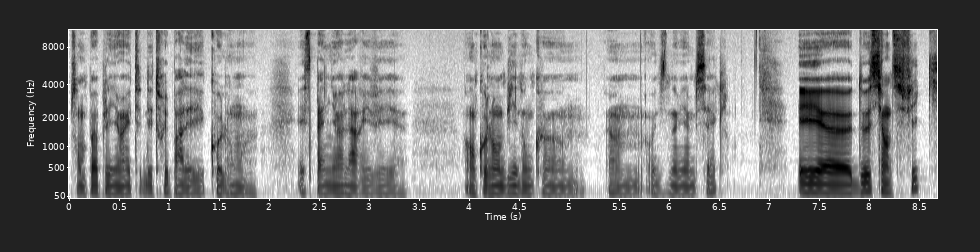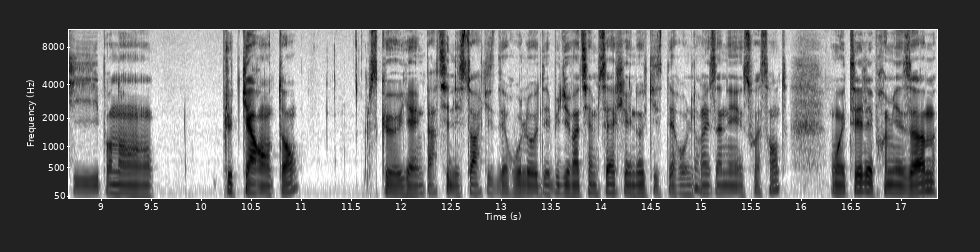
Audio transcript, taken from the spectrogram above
son peuple ayant été détruit par les colons espagnols arrivés en Colombie donc au 19e siècle, et euh, deux scientifiques qui pendant plus de 40 ans, parce qu'il y a une partie de l'histoire qui se déroule au début du XXe siècle et une autre qui se déroule dans les années 60, ont été les premiers hommes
